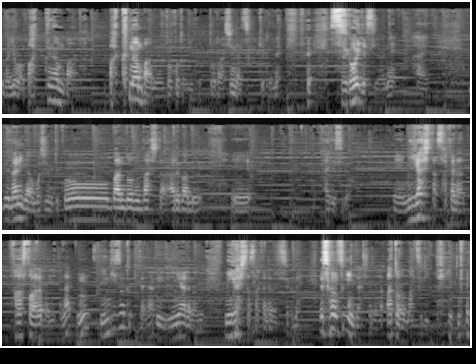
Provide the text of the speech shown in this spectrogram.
今要はバックナンバーだ。バックナンバーの男ということらしいんですけどね。すごいですよね。はい。で何が面白いってこのバンドの出したアルバム、えー、あれですよ、えー、逃がした魚。ファーストアルバムかな？うん？インディーズの時かな？うんミニアルバム。逃がした魚ですよね。でその次に出したのが後の祭りっていうね。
